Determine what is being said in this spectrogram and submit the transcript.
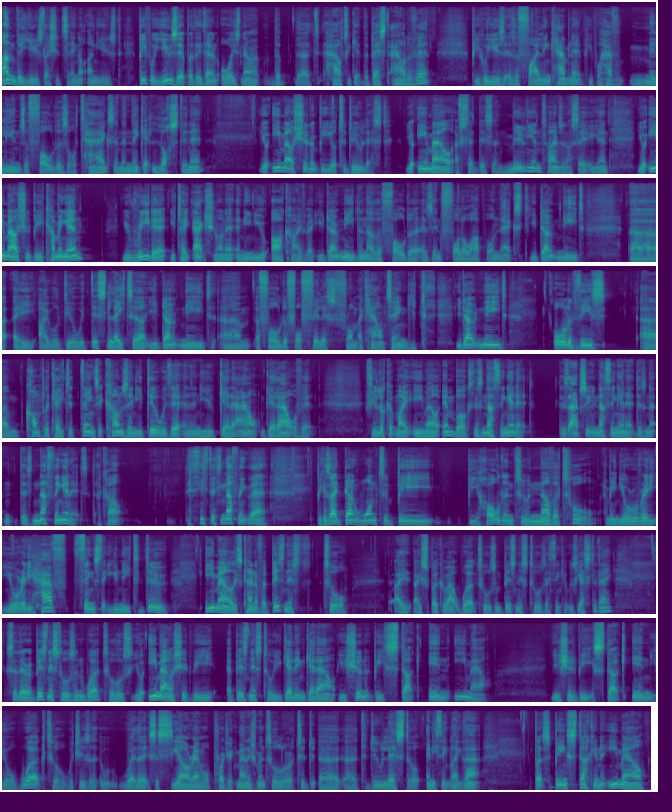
underused, I should say, not unused. People use it, but they don't always know the, uh, the, how to get the best out of it. People use it as a filing cabinet. People have millions of folders or tags, and then they get lost in it. Your email shouldn't be your to do list. Your email, I've said this a million times and I'll say it again. Your email should be coming in, you read it, you take action on it, and then you archive it. You don't need another folder, as in follow up or next. You don't need uh, a I will deal with this later. You don't need um, a folder for Phyllis from accounting. You, you don't need all of these um, complicated things. It comes in, you deal with it, and then you get out, get out of it. If you look at my email inbox, there's nothing in it. There's absolutely nothing in it. There's no, there's nothing in it. I can't there's nothing there because I don't want to be beholden to another tool. I mean, you're already you already have things that you need to do. Email is kind of a business tool. I, I spoke about work tools and business tools. I think it was yesterday. So there are business tools and work tools. Your email should be a business tool. You get in, get out. You shouldn't be stuck in email you should be stuck in your work tool, which is a, whether it's a CRM or project management tool or a to uh, a to-do list or anything like that. But being stuck in an email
